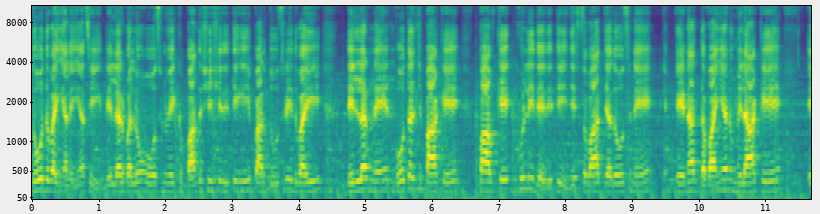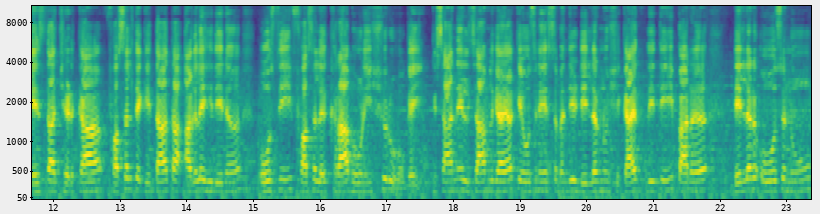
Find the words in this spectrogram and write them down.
ਦੋ ਦਵਾਈਆਂ ਲਈਆਂ ਸੀ। ਡੀਲਰ ਵੱਲੋਂ ਉਸ ਨੂੰ ਇੱਕ ਬੰਦ ਸ਼ੀਸ਼ੀ ਦਿੱਤੀ ਗਈ, ਪਰ ਦੂਸਰੀ ਦਵਾਈ ਡੀਲਰ ਨੇ ਬੋਤਲ 'ਚ ਪਾ ਕੇ ਭਾਵ ਕੇ ਖੁੱਲੀ ਦੇ ਦਿੱਤੀ, ਜਿਸ ਤੋਂ ਬਾਅਦ ਜਦੋਂ ਉਸ ਨੇ ਇਹਨਾਂ ਦਵਾਈਆਂ ਨੂੰ ਮਿਲਾ ਕੇ ਇਸ ਦਾ ਛਿੜਕਾ ਫਸਲ ਤੇ ਕੀਤਾ ਤਾਂ ਅਗਲੇ ਹੀ ਦਿਨ ਉਸ ਦੀ ਫਸਲ ਖਰਾਬ ਹੋਣੀ ਸ਼ੁਰੂ ਹੋ ਗਈ। ਕਿਸਾਨ ਨੇ ਇਲਜ਼ਾਮ ਲਗਾਇਆ ਕਿ ਉਸ ਨੇ ਇਸ ਸੰਬੰਧੀ ਡੀਲਰ ਨੂੰ ਸ਼ਿਕਾਇਤ ਦਿੱਤੀ, ਪਰ ਡੀਲਰ ਉਸ ਨੂੰ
